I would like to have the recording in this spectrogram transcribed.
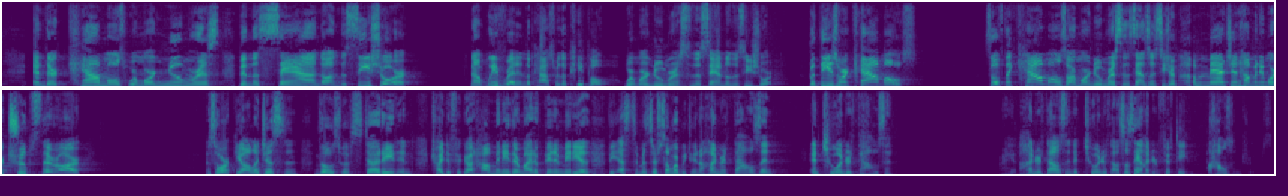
and their camels were more numerous than the sand on the seashore. Now, we've read in the past where the people were more numerous than the sand on the seashore. But these were camels. So if the camels are more numerous than the sand on the seashore, imagine how many more troops there are. And so archaeologists and those who have studied and tried to figure out how many there might have been in Midian, the estimates are somewhere between 100,000 and 200,000. Right? 100,000 to 200,000. Let's say 150,000 troops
